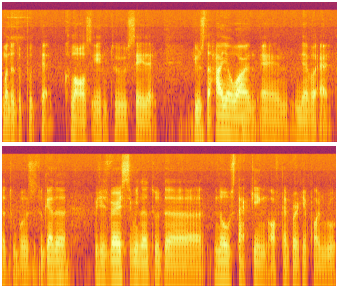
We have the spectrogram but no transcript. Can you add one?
wanted to put that clause in to say that use the higher one and never add the two bonuses together, which is very similar to the no stacking of temporary hit point rule.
